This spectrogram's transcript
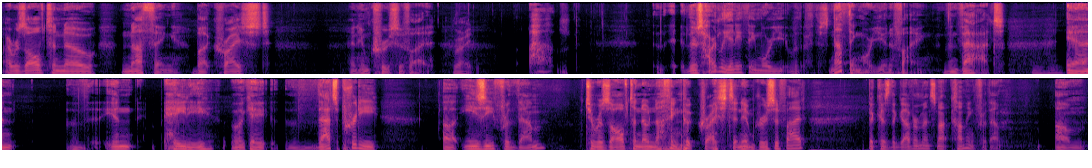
I resolve to know nothing but Christ and Him crucified. Right. There's hardly anything more, there's nothing more unifying than that. And in Haiti, okay, that's pretty uh, easy for them to resolve to know nothing but Christ and Him crucified because the government's not coming for them. Um,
